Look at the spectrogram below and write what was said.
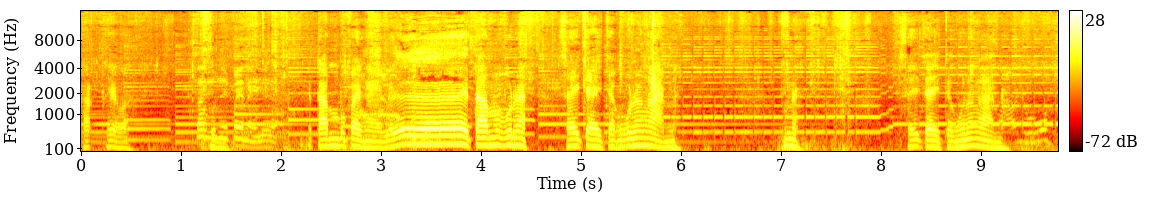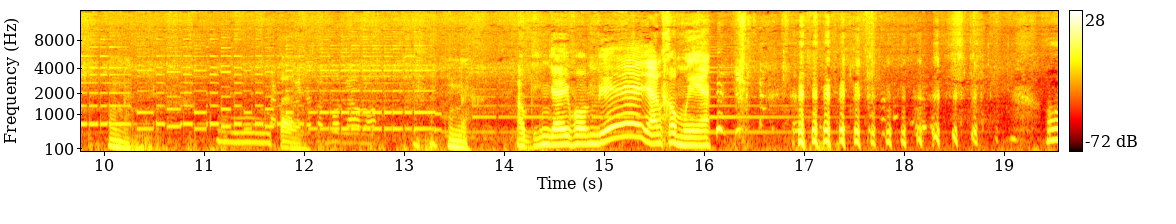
คักแท้ว่ะตั้งไม่ไปไหนเลยอะตามบ่ไปไงเลยตามมาพุ่นนะใส่ใจจังพุ่นงานนะนี่นะใส่ใจจังพนักงานน่ะเอาดูนี่นะอู้ตายแล้วก็ลดแล้วเนาะนี่นะเอากินใหญ่พร้อมเด้ยานเข้าเมียโอ้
